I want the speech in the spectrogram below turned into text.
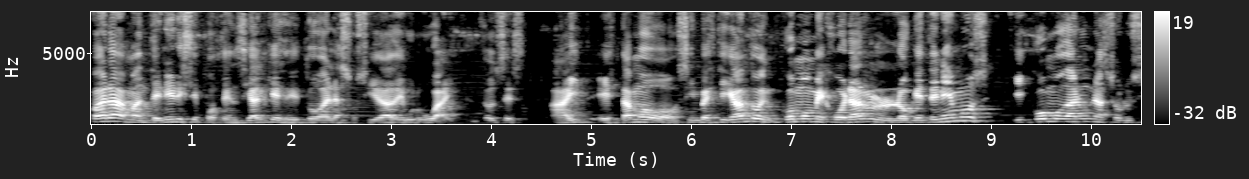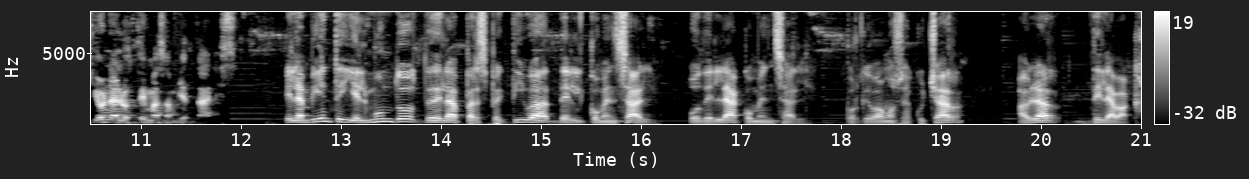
para mantener ese potencial que es de toda la sociedad de Uruguay. Entonces, ahí estamos investigando en cómo mejorar lo que tenemos y cómo dar una solución a los temas ambientales. El ambiente y el mundo desde la perspectiva del comensal o de la comensal, porque vamos a escuchar hablar de la vaca.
